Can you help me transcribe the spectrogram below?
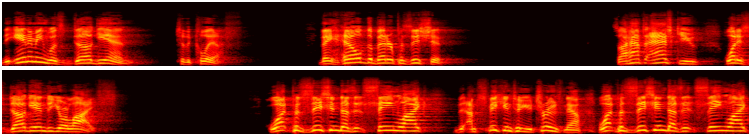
The enemy was dug in to the cliff. They held the better position. So I have to ask you, what is dug into your life? What position does it seem like? I'm speaking to you truth now. What position does it seem like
